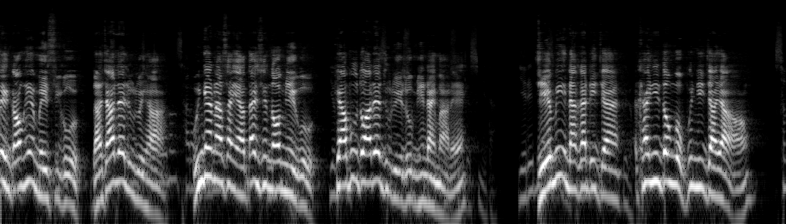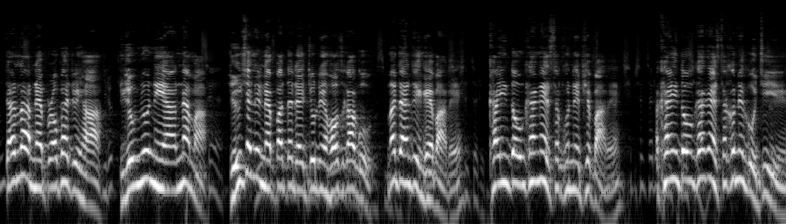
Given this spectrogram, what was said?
လင်ကောင်းကင်မေစီကိုလာကြတဲ့လူတွေဟာဝိညာဏဆိုင်ရာတန့်ရှင်းသောမြေကိုဖျားဖို့သွားတဲ့သူတွေလို့မြင်နိုင်ပါတယ်။ယေမိအနာဂတိကျမ်းအခန်းကြီး3ကိုဖွင့်ကြည့်ကြရအောင်။ကျမ်းစာနဲ့ပရောဖက်တွေဟာဒီလိုမျိုးနေရာအနှံ့မှာယေရုရှလင်နဲ့ပတ်သက်တဲ့ကျိုးတင်ဟောစကားကိုမှတ်တမ်းတင်ခဲ့ပါတယ်။ခိုင်တုံခန်းငယ်19ဖြစ်ပါတယ်။အခိုင်တုံခန်းငယ်19ကိုကြည့်ရင်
